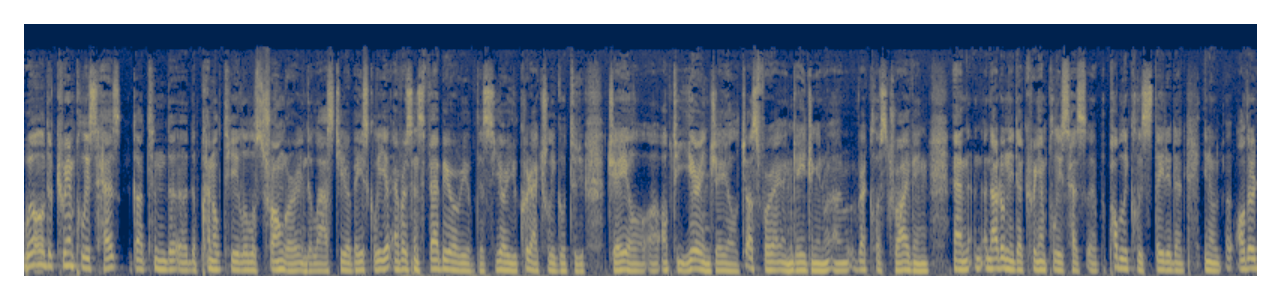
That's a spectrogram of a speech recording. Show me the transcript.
Well, the Korean police has gotten the the penalty a little stronger in the last year. Basically, ever since February of this year, you could actually go to jail uh, up to a year in jail just for engaging in uh, reckless driving. And not only that, Korean police has uh, publicly stated that you know other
